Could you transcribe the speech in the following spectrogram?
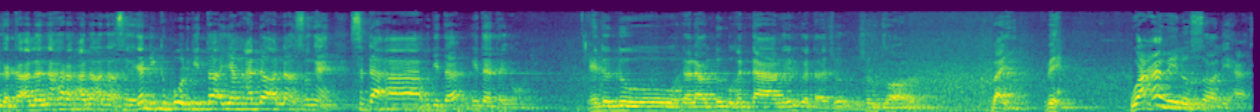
Kata ala nahar anak-anak sungai. Kan di kebun kita yang ada anak sungai. Sedap kita kita tengok. Itu duduk dalam tu berendam tu kata syurga. Baik. Baik. Wa amilus solihat.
